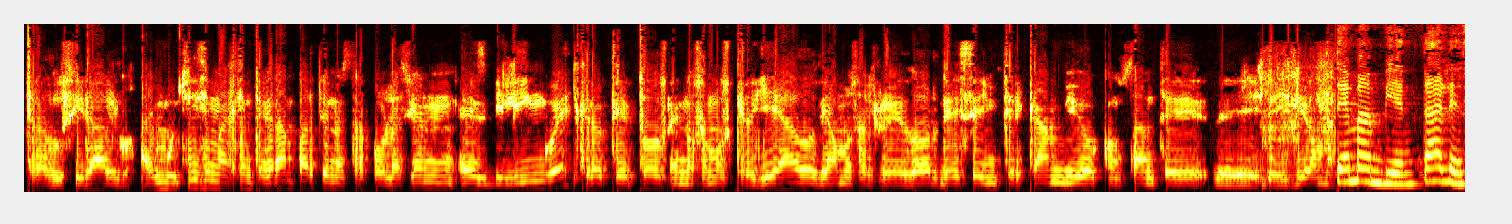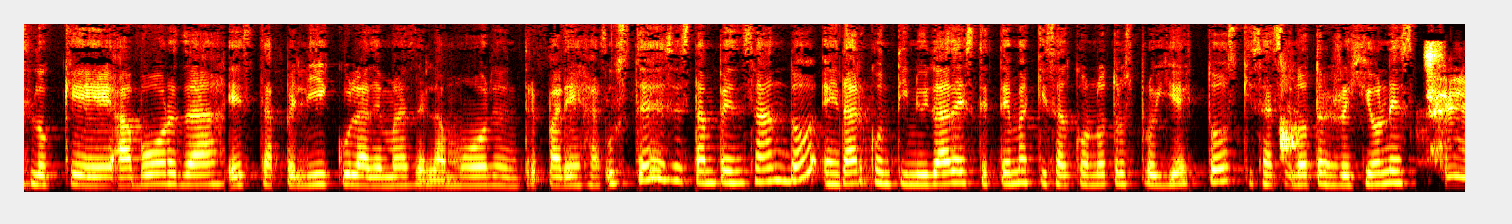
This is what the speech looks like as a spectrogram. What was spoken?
traducir algo. Hay muchísima gente, gran parte de nuestra población es bilingüe, creo que todos nos hemos guiado, digamos, alrededor de ese intercambio constante de, de idiomas. Tema ambiental es lo que aborda esta película, además del amor entre parejas. ¿Ustedes están pensando en dar continuidad a este tema quizás con otros proyectos, quizás en otras regiones? Sí,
